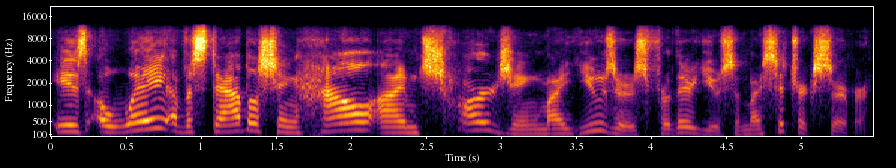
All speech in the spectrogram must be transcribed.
is a way of establishing how I'm charging my users for their use of my Citrix server.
